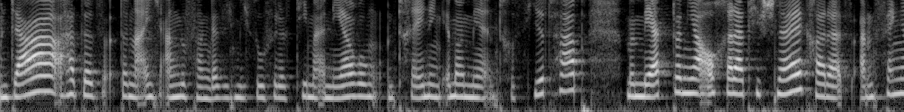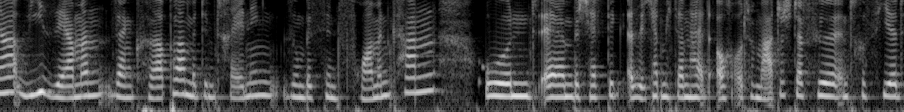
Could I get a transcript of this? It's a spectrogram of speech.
und da hat das dann eigentlich angefangen, dass ich mich so für das Thema Ernährung und Training immer mehr interessiert habe. Man merkt dann ja auch relativ schnell, gerade als Anfänger, wie sehr man seinen Körper mit dem Training so ein bisschen formen kann und ähm, beschäftigt, also ich habe mich dann halt auch automatisch dafür interessiert,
